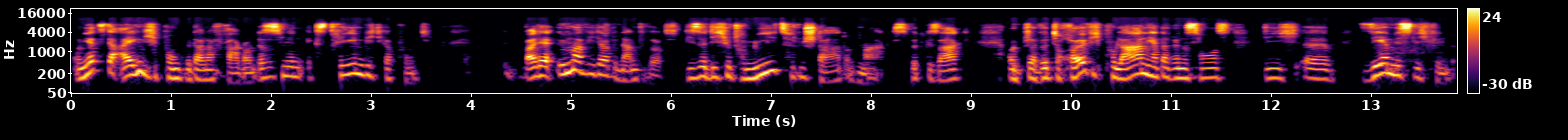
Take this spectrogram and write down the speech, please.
Und jetzt der eigentliche Punkt mit deiner Frage, und das ist mir ein extrem wichtiger Punkt, weil der immer wieder benannt wird, diese Dichotomie zwischen Staat und Markt. Es wird gesagt, und da wird häufig Polanyi hat eine Renaissance, die ich äh, sehr misslich finde.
